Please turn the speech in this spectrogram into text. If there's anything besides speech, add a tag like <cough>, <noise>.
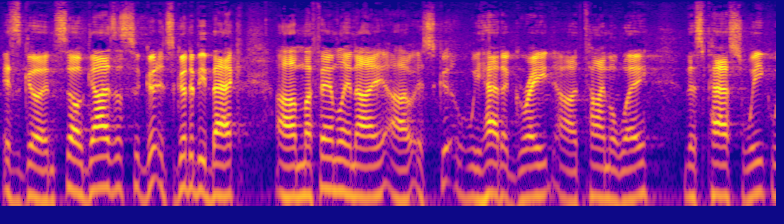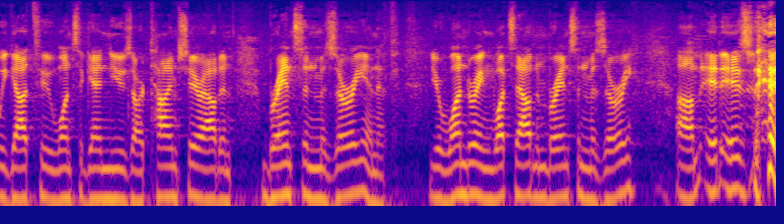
it's good. So, guys, it's good, it's good to be back. Uh, my family and I, uh, it's good, we had a great uh, time away this past week. We got to once again use our timeshare out in Branson, Missouri. And if you're wondering what's out in Branson, Missouri, um, it is <laughs>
